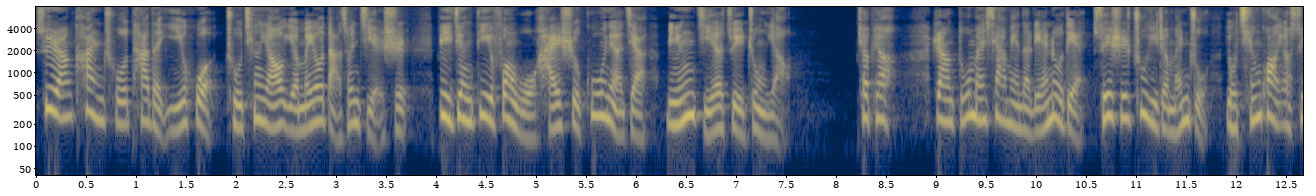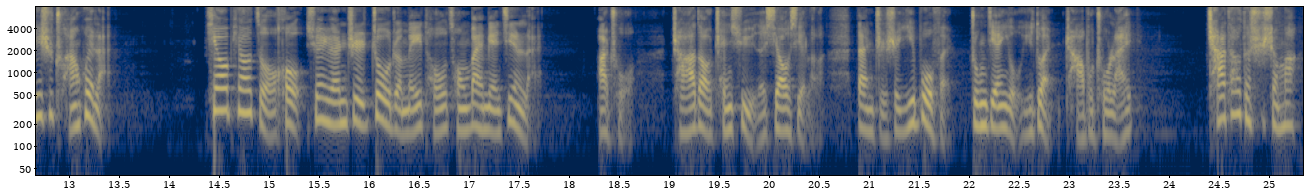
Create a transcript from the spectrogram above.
虽然看出她的疑惑，楚清瑶也没有打算解释。毕竟地凤舞还是姑娘家，名节最重要。飘飘，让独门下面的联络点随时注意着门主，有情况要随时传回来。飘飘走后，轩辕志皱着眉头从外面进来。阿楚查到陈旭宇的消息了，但只是一部分，中间有一段查不出来。查到的是什么？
